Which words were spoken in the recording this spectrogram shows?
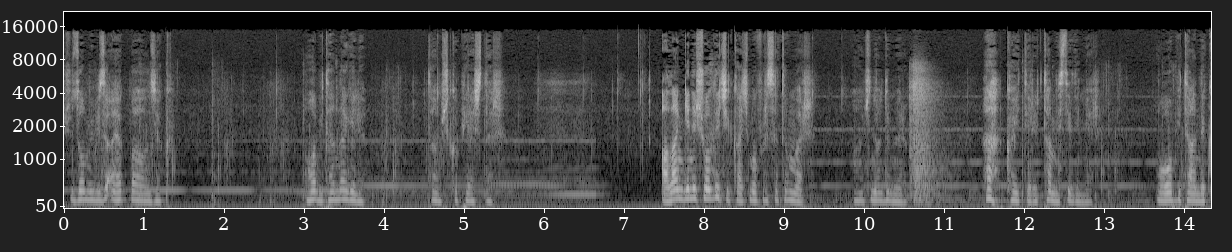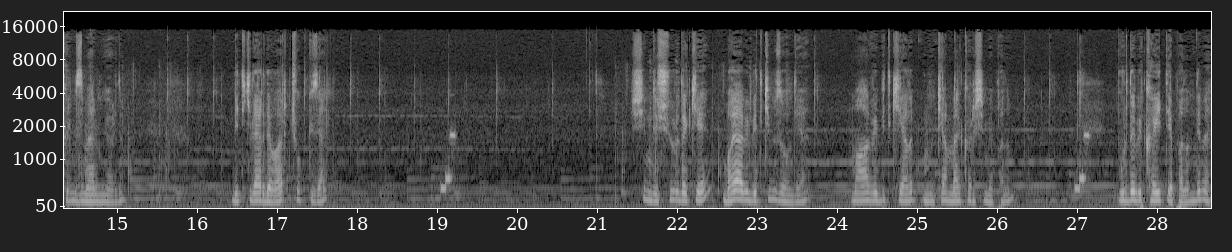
Şu zombi bize ayak bağlayacak. Ama bir tane daha geliyor. Tamam şu kapıyı açtılar. Alan geniş olduğu için kaçma fırsatım var. Onun için öldürmüyorum. Hah kayıt yeri tam istediğim yer. Oo bir tane de kırmızı mermi gördüm. Bitkiler de var. Çok güzel. Şimdi şuradaki bayağı bir bitkimiz oldu ya. Mavi bitkiyi alıp mükemmel karışım yapalım. Burada bir kayıt yapalım değil mi?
